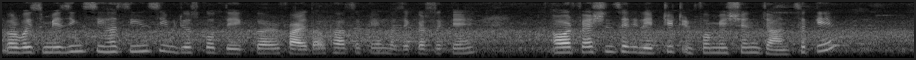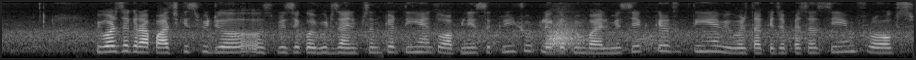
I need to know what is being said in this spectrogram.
और वो इस अमेजिंग सी हसीन सी वीडियोस को देखकर फ़ायदा उठा सकें, मज़े कर सकें और फ़ैशन से रिलेटेड इन्फॉर्मेशन जान सकें। व्यूवर्स अगर आप आज की इस वीडियो उसमें से कोई भी डिज़ाइन पसंद करती हैं तो आप इन्हें स्क्रीन स्क्रीनशॉट लेकर अपने मोबाइल में सेव कर सकती हैं। व्यूवर्स ताकि जब ऐसा सेम फ्रॉक्स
